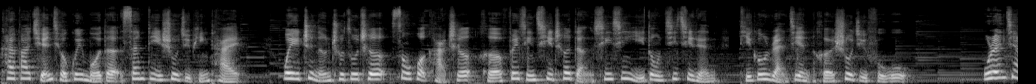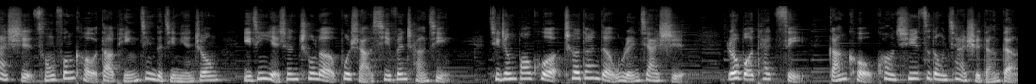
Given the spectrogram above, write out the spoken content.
开发全球规模的三 D 数据平台，为智能出租车、送货卡车和飞行汽车等新兴移动机器人提供软件和数据服务。无人驾驶从风口到瓶颈的几年中，已经衍生出了不少细分场景，其中包括车端的无人驾驶。Robotaxi、港口、矿区自动驾驶等等，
